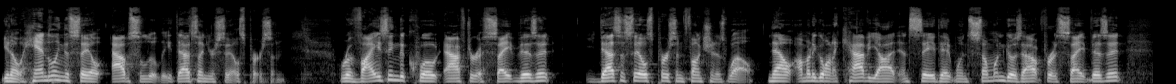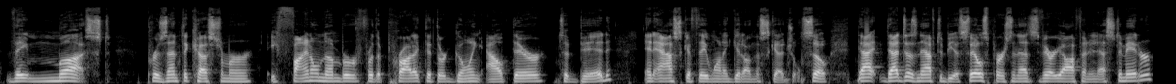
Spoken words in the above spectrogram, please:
You know, handling the sale, absolutely. That's on your salesperson. Revising the quote after a site visit, that's a salesperson function as well. Now, I'm going to go on a caveat and say that when someone goes out for a site visit, they must present the customer a final number for the product that they're going out there to bid and ask if they want to get on the schedule. So that that doesn't have to be a salesperson, that's very often an estimator,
